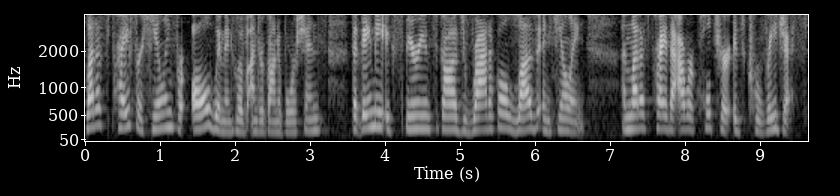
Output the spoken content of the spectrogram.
Let us pray for healing for all women who have undergone abortions, that they may experience God's radical love and healing. And let us pray that our culture is courageous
